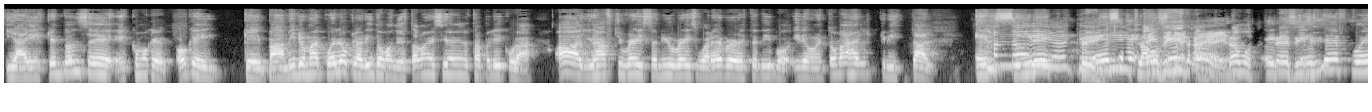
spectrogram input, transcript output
y ahí es que entonces es como que, ok, que para mí yo me acuerdo clarito cuando yo estaba en el cine viendo esta película, ah, you have to raise a new race, whatever, este tipo, y de momento baja el cristal. El No cine, ese, la ese fue,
